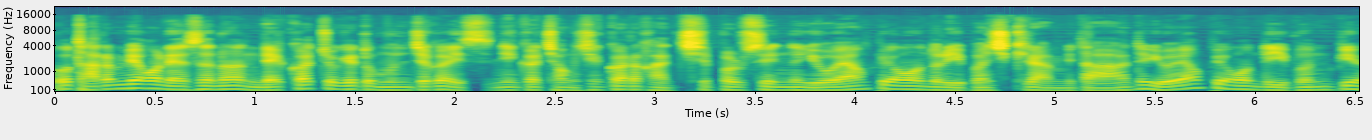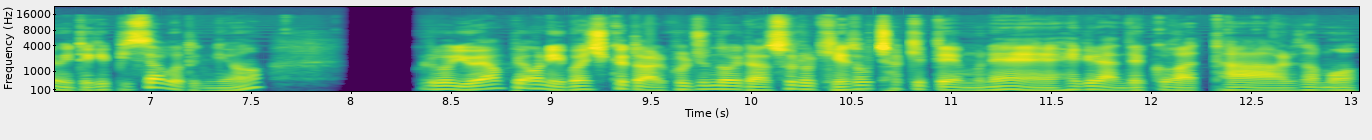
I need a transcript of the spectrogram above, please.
또 다른 병원에서는 내과 쪽에도 문제가 있으니까 정신과랑 같이 볼 수 있는 요양병원으로 입원시키라 합니다. 근데 요양병원도 입원 비용이 되게 비싸거든요. 그리고 요양병원 입원시켜도 알코올 중독이라 술을 계속 찾기 때문에 해결이 안 될 것 같아. 그래서 뭐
